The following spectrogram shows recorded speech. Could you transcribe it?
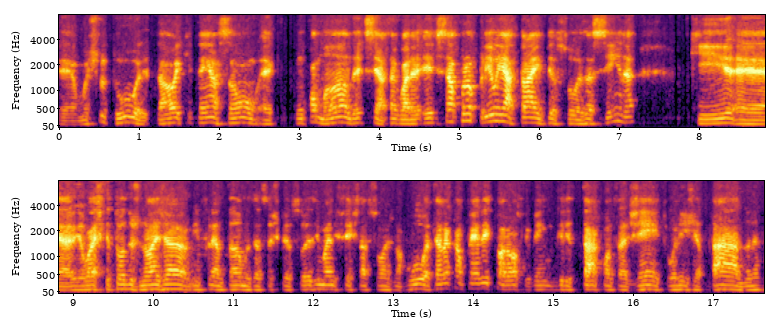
é, uma estrutura e tal, e que tem ação é, com comando, etc. Agora, eles se apropriam e atraem pessoas assim, né? Que é, eu acho que todos nós já enfrentamos essas pessoas em manifestações na rua, até na campanha eleitoral, que vem gritar contra a gente, olho injetado, né?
